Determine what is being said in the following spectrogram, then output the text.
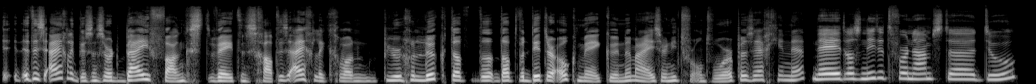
het is eigenlijk dus een soort bijvangstwetenschap. Het is eigenlijk gewoon puur geluk dat, dat, dat we dit er ook mee kunnen. Maar hij is er niet voor ontworpen, zeg je net. nee, het was niet het voornaamste doel.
